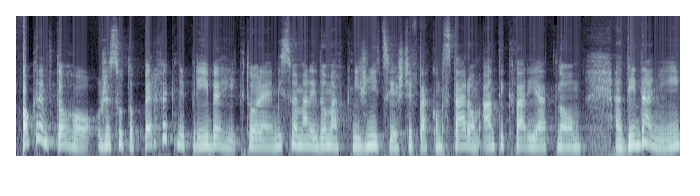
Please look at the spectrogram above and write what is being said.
Okrem toho, že sú to perfektné príbehy, ktoré my sme mali doma v knižnici ešte v takom starom antikvariátnom vydaní,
